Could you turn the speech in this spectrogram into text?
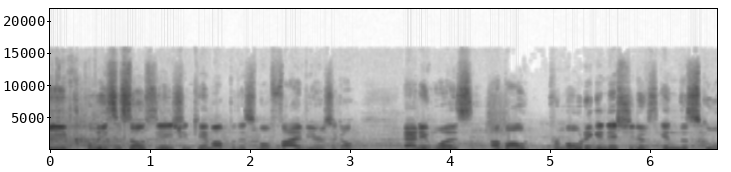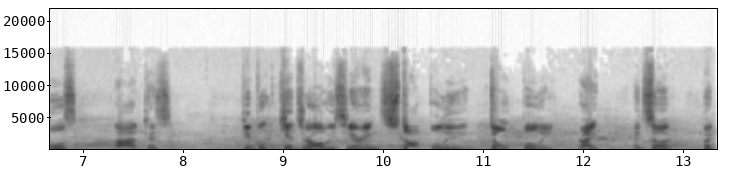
The Police Association came up with this about five years ago, and it was about promoting initiatives in the schools because uh, people, kids are always hearing "stop bullying," "don't bully," right? And so, but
